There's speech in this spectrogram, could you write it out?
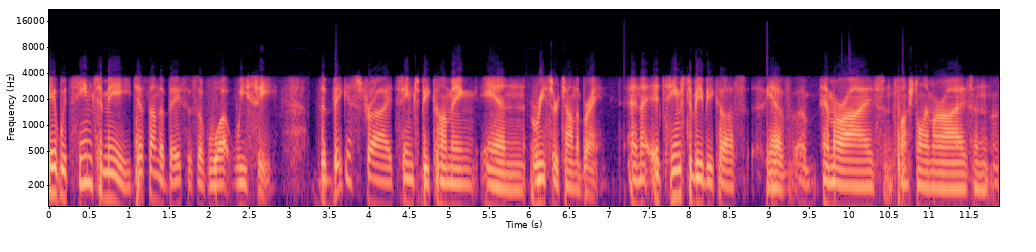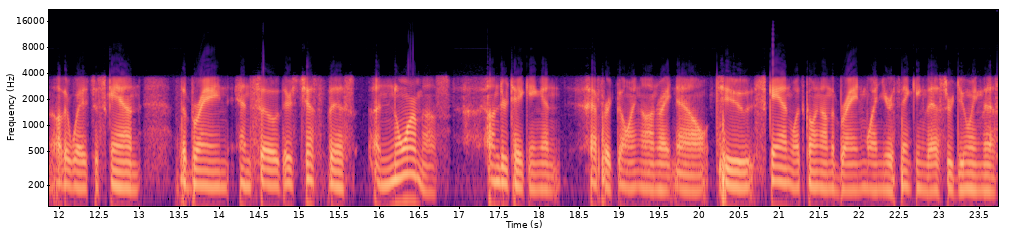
It would seem to me, just on the basis of what we see, the biggest strides seem to be coming in research on the brain. And it seems to be because we have uh, MRIs and functional MRIs and other ways to scan the brain. And so there's just this enormous undertaking and effort going on right now to scan what's going on in the brain when you're thinking this or doing this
